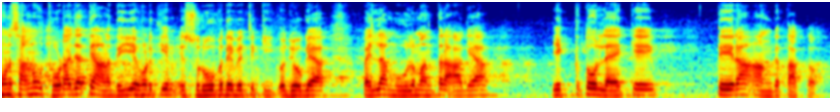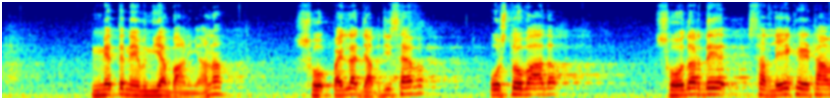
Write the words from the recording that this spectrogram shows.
ਹੁਣ ਸਾਨੂੰ ਥੋੜਾ ਜਿਹਾ ਧਿਆਨ ਦਈਏ, ਹੁਣ ਕਿ ਇਸ ਸਰੂਪ ਦੇ ਵਿੱਚ ਕੀ ਕੁਝ ਹੋ ਗਿਆ। ਪਹਿਲਾ ਮੂਲ ਮੰਤਰ ਆ ਗਿਆ। ਇੱਕ ਤੋਂ ਲੈ ਕੇ 13 ਅੰਗ ਤੱਕ ਨਿਤਨੇਮ ਦੀਆਂ ਬਾਣੀਆਂ ਨਾ ਸੋ ਪਹਿਲਾ ਜਪਜੀ ਸਾਹਿਬ, ਉਸ ਤੋਂ ਬਾਅਦ ਸੋਦਰ ਦੇ ਸਰਲੇਖ ਹੇਠਾਂ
